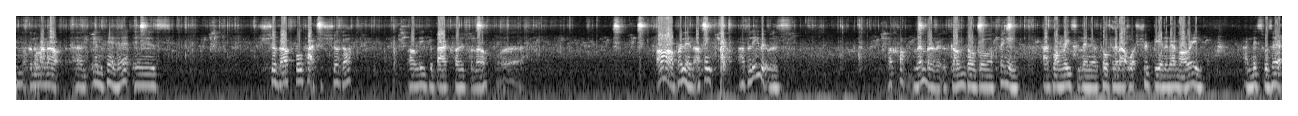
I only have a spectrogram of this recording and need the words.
I'm not going to run out. And in here is sugar, full packs of sugar. I'll leave the bag closed for now. Uh, oh, brilliant. I think, I believe it was, I can't remember if it was Gundog or Thingy had one recently they were talking about what should be in an MRE and this was it.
